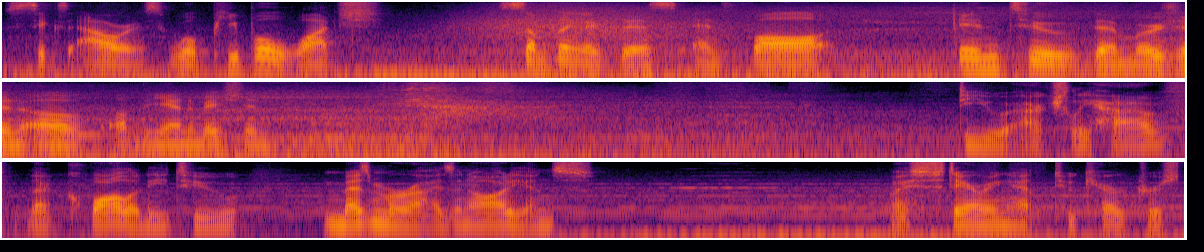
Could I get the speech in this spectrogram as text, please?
six hours? Will people watch something like this and fall into the immersion of, of the animation? Do you actually have that quality to mesmerize an audience by staring at two characters,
